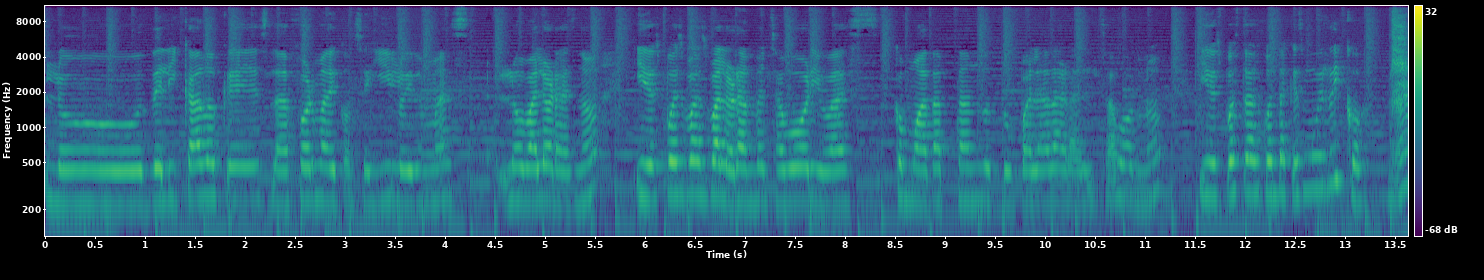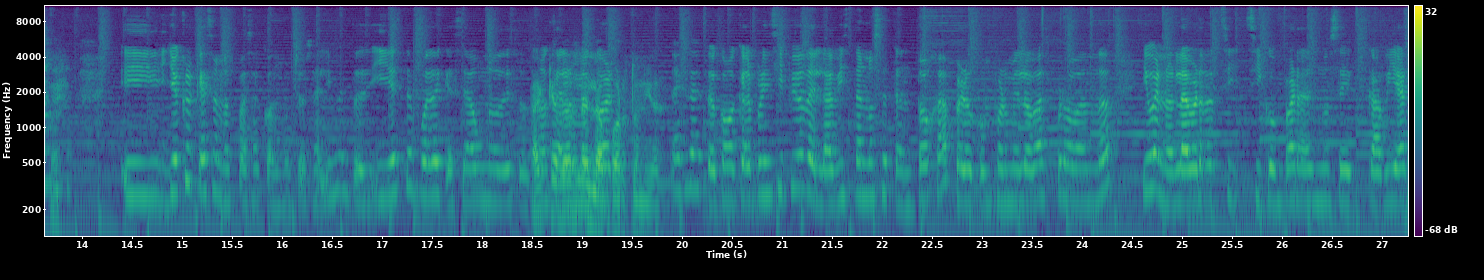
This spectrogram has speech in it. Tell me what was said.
lo delicado que es la forma de conseguirlo y demás, lo valoras, ¿no? Y después vas valorando el sabor y vas como adaptando tu paladar al sabor, ¿no? y después te das cuenta que es muy rico, ¿no? Y yo creo que eso nos pasa con muchos alimentos y este puede que sea uno de esos, ¿no? Hay que a lo darle la oportunidad. Exacto, como que al principio de la vista no se te antoja, pero conforme lo vas probando, y bueno, la verdad si, si comparas, no sé, caviar,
